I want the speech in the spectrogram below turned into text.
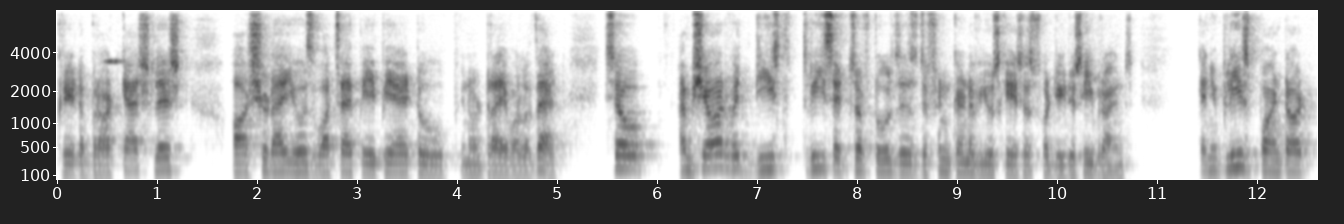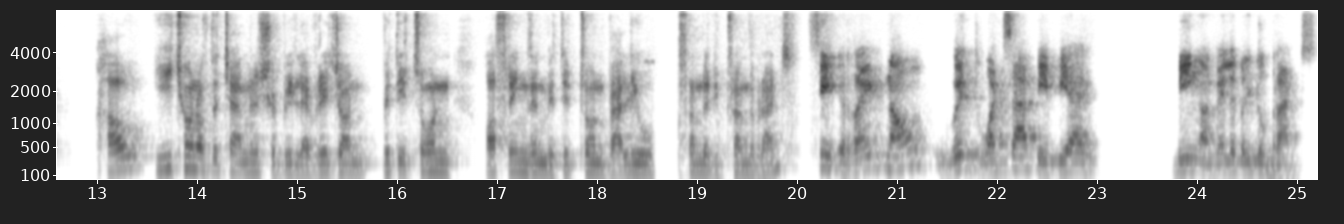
create a broadcast list? Or should I use WhatsApp API to you know drive all of that? So I'm sure with these three sets of tools, there's different kind of use cases for D2C brands. Can you please point out how each one of the channels should be leveraged on with its own offerings and with its own value from the from the brands? See, right now with WhatsApp API being available to brands,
